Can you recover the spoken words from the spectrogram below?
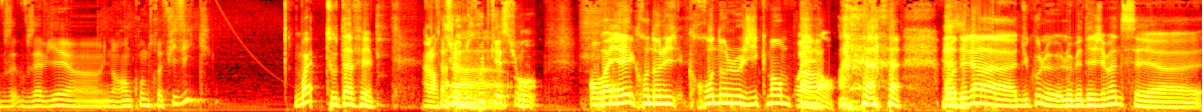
vous, vous aviez un- une rencontre physique? Ouais, tout à fait. Alors Ça fait nous. beaucoup de questions. On, on va y aller chronolo- chronologiquement parlant. bon, déjà, euh, du coup, le, le BDG Mon, c'est. euh,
